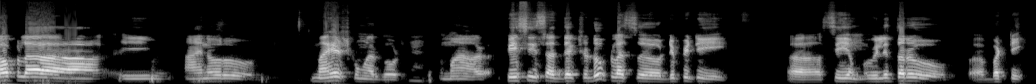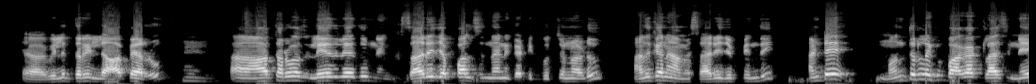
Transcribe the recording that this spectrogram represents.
లోపల ఈ ఆయన ఎవరు? మహేష్ కుమార్ గౌడ్. మా పిసిసి అధ్యక్షుడు ప్లస్ డిప్యూటీ సీఎం వీళ్ళిద్దరూ బట్టి వీళ్ళిద్దరు ఇల్లు ఆపారు. ఆ తర్వాత లేదు లేదు నేను సారీ చెప్పాల్సిందని గట్టి కూర్చున్నాడు. అందుకని ఆమె సారీ చెప్పింది. అంటే మంత్రులకు బాగా క్లాస్ నే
